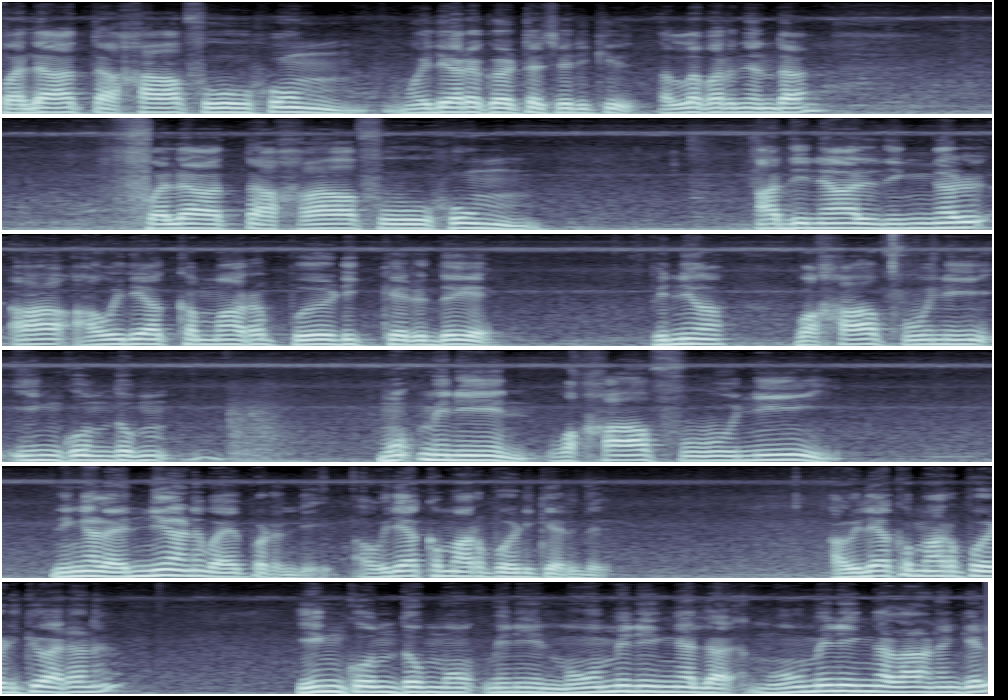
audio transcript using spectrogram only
ഫലാ തഹാഫൂഹും. മൊലിയറെ കേട്ട ശരിക്ക്. അല്ല പറഞ്ഞെന്താ? ഫലാ അതിനാൽ നിങ്ങൾ ആ ഔലിയാക്കന്മാരെ പേടിക്കരുത്. പിന്നെ വഹാഫൂനി ഇങ്കുന്തും മുഅ്മിനീൻ. വഹാഫൂനി. നിങ്ങൾ എന്നെയാണ് ഭയപ്പെടേണ്ടത് ഔലിയാക്കന്മാർ പേടിക്കരുത്. ഔലിയാക്കന്മാർ പേടിക്കും ആരാണ്? ഇങ്കുന്തും മോമിനീൻ മോമിനിങ്ങല്ല മോമിനിങ്ങളാണെങ്കിൽ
